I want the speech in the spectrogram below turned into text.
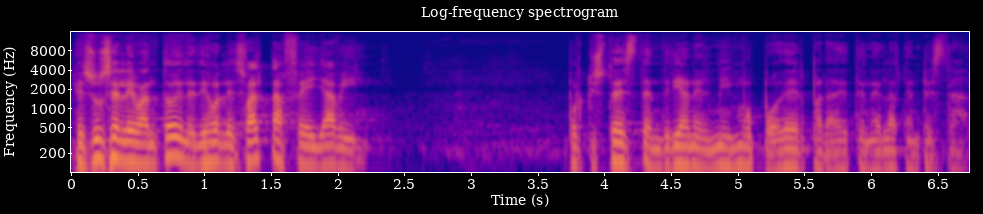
Jesús se levantó y le dijo, les falta fe, ya vi porque ustedes tendrían el mismo poder para detener la tempestad.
